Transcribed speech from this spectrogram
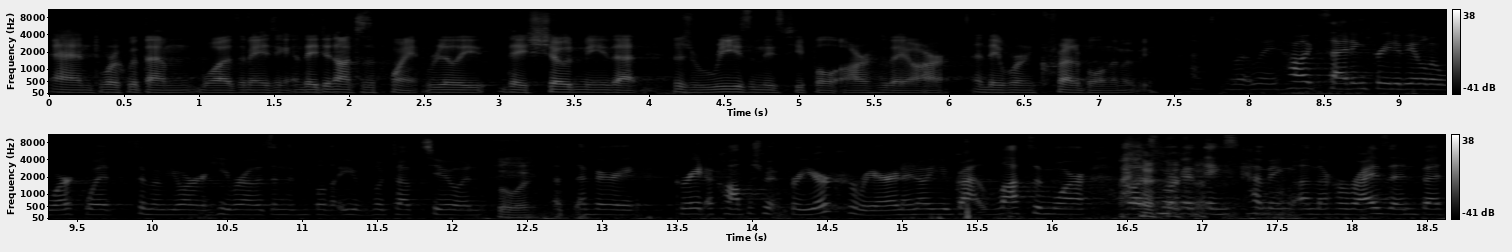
And to work with them was amazing. And they did not disappoint. Really, they showed me that there's a reason these people are who they are. And they were incredible in the movie. Absolutely. How exciting for you to be able to work with some of your heroes and the people that you've looked up to. And Absolutely. that's a very great accomplishment for your career. And I know you've got lots of more, lots more good things coming on the horizon. But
